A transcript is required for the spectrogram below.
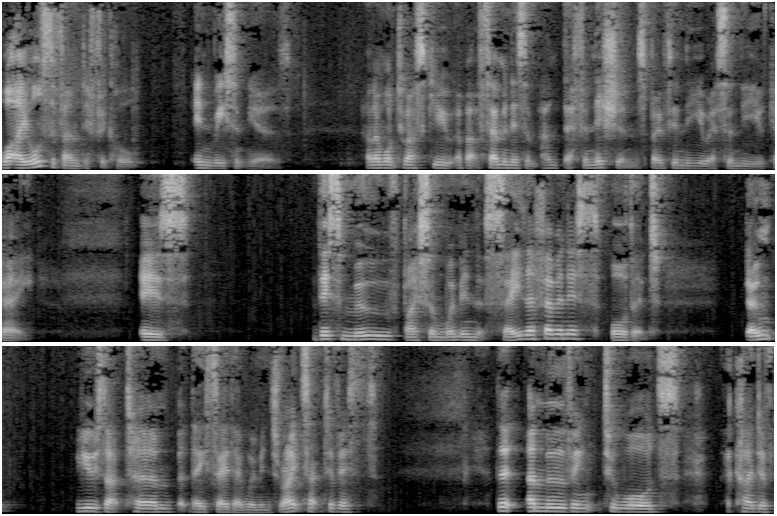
what I also found difficult in recent years, and I want to ask you about feminism and definitions, both in the US and the UK, is this move by some women that say they're feminists or that don't use that term, but they say they're women's rights activists, that are moving towards a kind of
